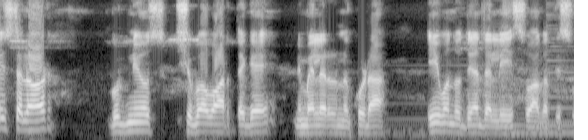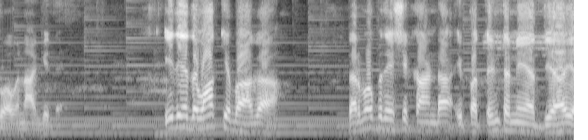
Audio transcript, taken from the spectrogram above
ಪ್ರೈಸ್ ಲಾರ್ಡ್ ಗುಡ್ ನ್ಯೂಸ್ ಶುಭ ವಾರ್ತೆಗೆ ನಿಮ್ಮೆಲ್ಲರನ್ನು ಕೂಡ ಈ ಒಂದು ದಿನದಲ್ಲಿ ಸ್ವಾಗತಿಸುವವನಾಗಿದೆ. ಇದೇದ ವಾಕ್ಯ ಭಾಗ, ಧರ್ಮೋಪದೇಶ ಕಾಂಡ ಇಪ್ಪತ್ತೆಂಟನೇ ಅಧ್ಯಾಯ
